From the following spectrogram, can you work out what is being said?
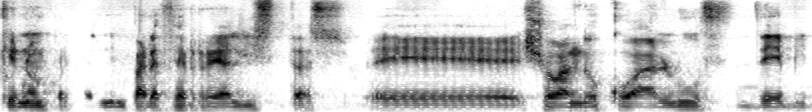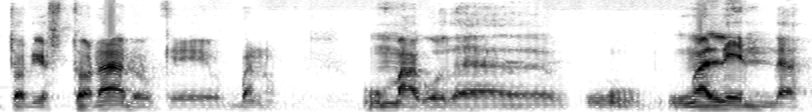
que non pretenden parecer realistas, eh, xogando coa luz de Vittorio Storaro, que, bueno, un mago da unha lenda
